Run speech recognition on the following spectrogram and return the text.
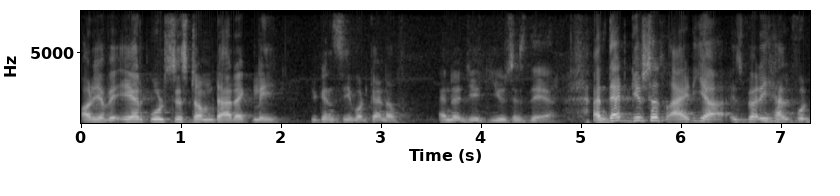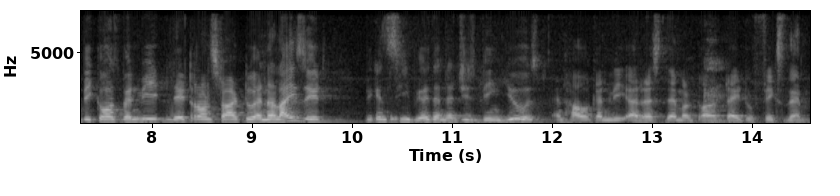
Or you have an air cooled system directly. You can see what kind of energy it uses there. And that gives us idea is very helpful because when we later on start to analyze it, we can see where the energy is being used and how can we arrest them or try to fix them.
